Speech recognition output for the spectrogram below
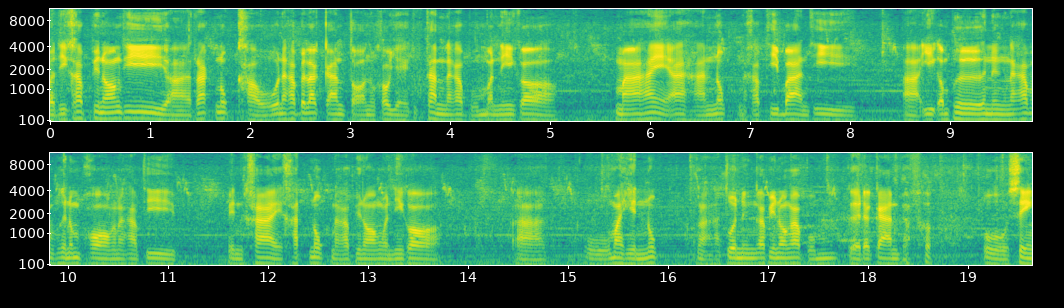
สวัสดีครับพี่น้องที่รักนกเขานะครับเป็นรักการต่อนกเขาใหญ่ทุกท่านนะครับ ผมวันนี้ก็มาให้อาหารนกนะครับที่บ้านที่อ,อีกอำเภอหนึ่งนะครับอำเภอน้ำพองนะครับที่เป็นค่ายคัดนกนะครับ พี่น้องวันนี้ก็โอ้มาเห็นนกตัวหนึ่งครับพี่น้องครับ ผมเกิดอาการแบบโอ้เซ็ง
